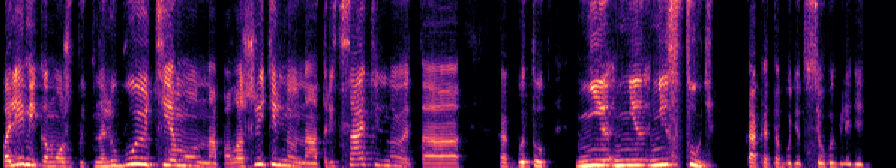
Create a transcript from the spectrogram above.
полемика может быть на любую тему, на положительную, на отрицательную, это как бы тут не, не, не суть, как это будет все выглядеть.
